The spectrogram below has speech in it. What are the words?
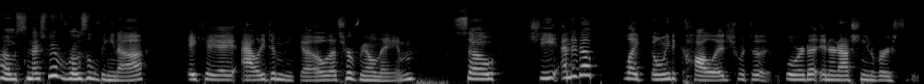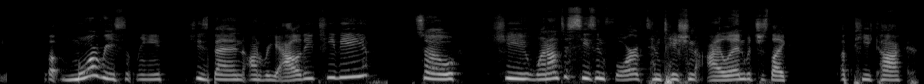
Um, so next we have Rosalina, aka Allie DiMeco. That's her real name. So she ended up like going to college, She went to Florida International University. But more recently, she's been on reality TV. So she went on to season four of Temptation Island, which is like a Peacock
